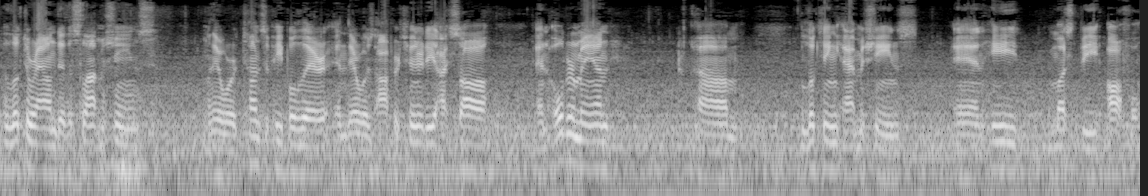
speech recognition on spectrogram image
I looked around at the slot machines there were tons of people there, and there was opportunity. I saw an older man um, looking at machines, and he must be awful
